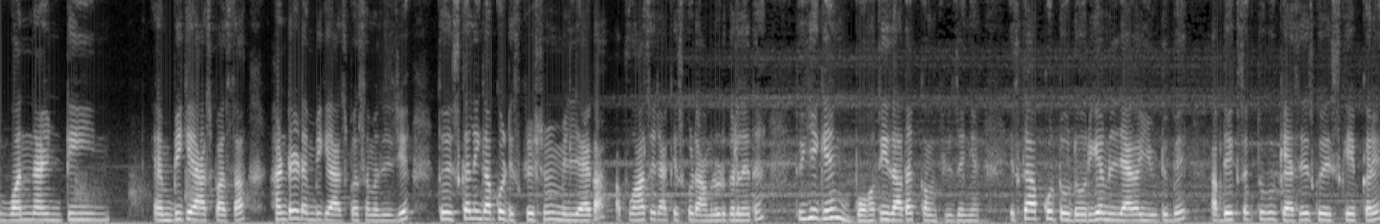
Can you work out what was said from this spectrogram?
वन नाइनटीन एमबी के आसपास था हंड्रेड एमबी के आसपास, समझ लीजिए। तो इसका लिंक आपको डिस्क्रिप्शन में मिल जाएगा। आप वहाँ से जाके इसको डाउनलोड कर लेते हैं। तो ये गेम बहुत ही ज़्यादा कंफ्यूजिंग है। इसका आपको ट्यूटोरियल मिल जाएगा यूट्यूब पे। आप देख सकते हो कि कैसे इसको स्केप करें।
